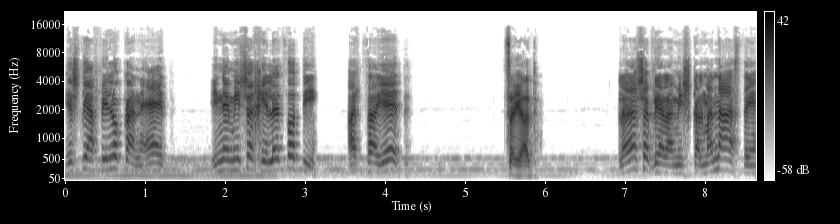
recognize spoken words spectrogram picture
יש לי אפילו כאן עד. הנה מי שחילץ אותי. הצייד. צייד. לא יושב לי על המשקל, מה נעשה?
